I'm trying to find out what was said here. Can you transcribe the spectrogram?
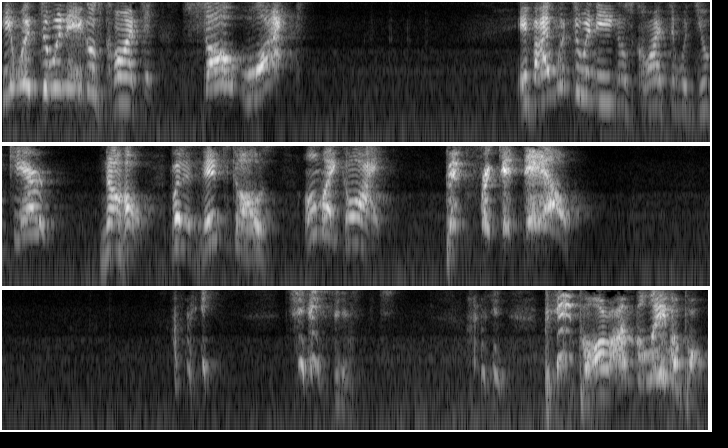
He went to an Eagles concert. So what? If I went to an Eagles concert, would you care? No. But if Vince goes, oh my God, big freaking deal. I mean, Jesus. I mean, people are unbelievable.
